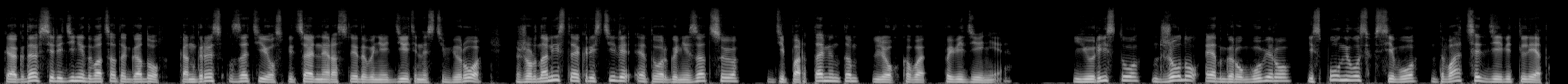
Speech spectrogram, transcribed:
Когда в середине 20-х годов Конгресс затеял специальное расследование деятельности бюро, журналисты окрестили эту организацию Департаментом легкого поведения. Юристу Джону Эдгару Гуверу исполнилось всего 29 лет,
